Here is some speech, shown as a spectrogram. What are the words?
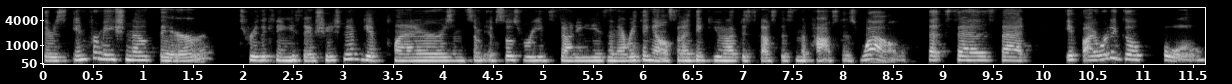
there's information out there through the Canadian Association of Gift Planners and some Ipsos Reid studies and everything else. And I think you and I have discussed this in the past as well, that says that if I were to go poll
